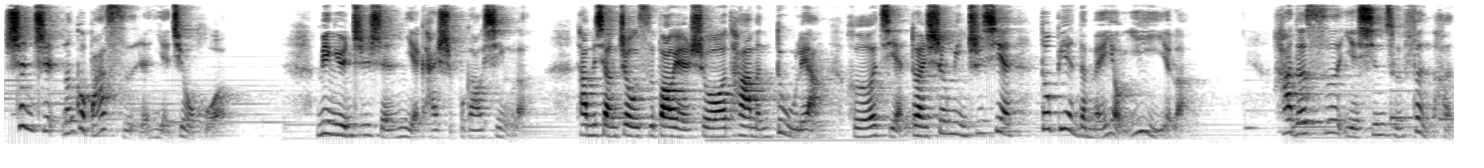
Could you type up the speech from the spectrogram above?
甚至能够把死人也救活。命运之神也开始不高兴了。他们向宙斯抱怨说，他们度量和剪断生命之线都变得没有意义了。哈德斯也心存愤恨，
